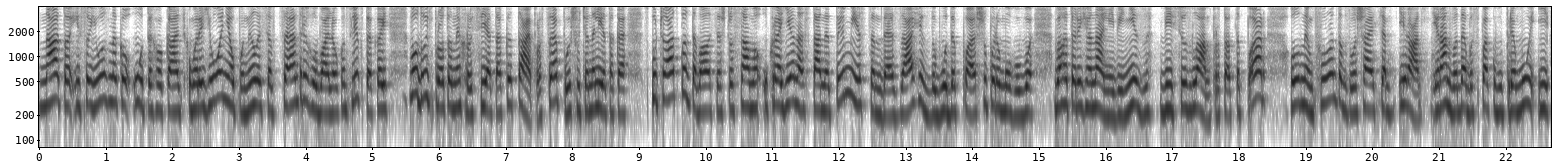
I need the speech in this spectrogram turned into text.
НАТО і союзники у Тихоокеанському регіоні опинилися в центрі глобального конфлікту, який ведуть проти них Росія та Китай. Про це пишуть аналітики. Спочатку здавалося, що саме Україна стане тим місцем, де Захід здобуде першу перемогу в багаторегіональній війні з вісю зла. Проте тепер головним фронтом залишається Іран. Іран веде безпекову пряму і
